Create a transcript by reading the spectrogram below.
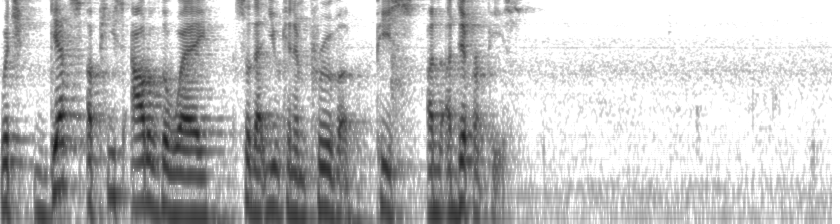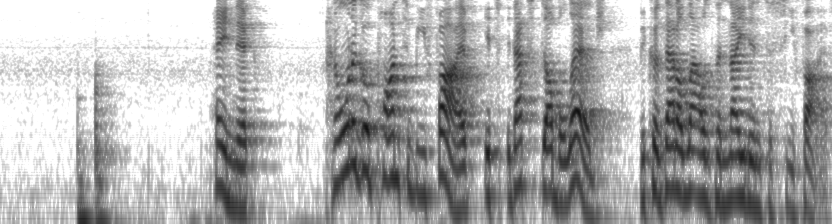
which gets a piece out of the way so that you can improve a piece, a, a different piece. Hey, Nick. I don't want to go pawn to b5. It's That's double edge because that allows the knight into c5.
